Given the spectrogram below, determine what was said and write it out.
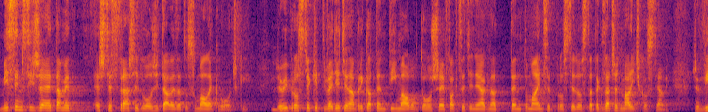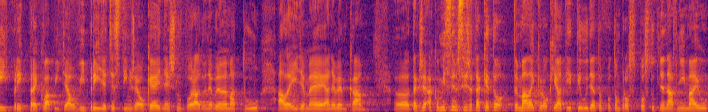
Myslím si, že tam je ešte strašne dôležitá vec a to sú malé krôčky. Že vy proste, keď vedete napríklad ten tým alebo toho šéfa, chcete nejak na tento mindset proste dostať, tak začať maličkosťami. Že vy prekvapíte, alebo vy prídete s tým, že OK, dnešnú poradu nebudeme mať tu, ale ideme, ja neviem kam. Uh, takže ako myslím si, že takéto tie malé kroky a tí, tí ľudia to potom postupne navnímajú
